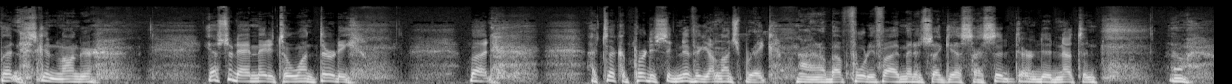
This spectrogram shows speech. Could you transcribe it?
but it's getting longer. Yesterday I made it till 1:30, but I took a pretty significant lunch break. I don't know, about 45 minutes, I guess. I sat there and did nothing. Oh.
